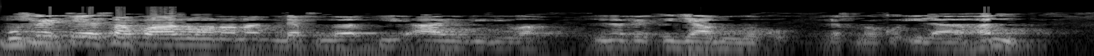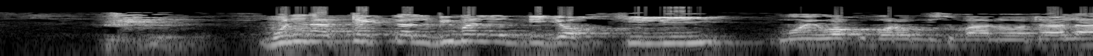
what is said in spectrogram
bu fekkee safaanoona nag def nga li aaya bi di wax. Dina fekk jaamu nga ko. Def nga ko ilahan mu ne nag tegtal bi ma leen di jox ci lii mooy waxu borom bi subhanahu wa taala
